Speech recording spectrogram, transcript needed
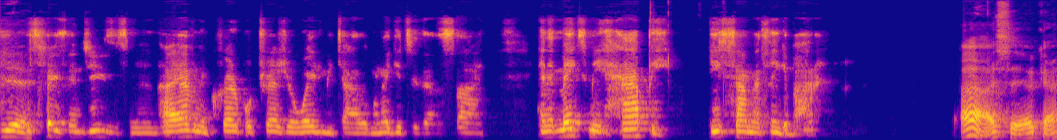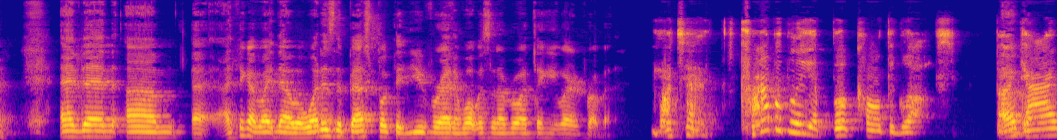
Yeah. It's faith in jesus man. I have an incredible treasure awaiting me tyler when i get to the other side. And it makes me happy each time i think about it ah i see okay and then um, i think i might know but what is the best book that you've read and what was the number one thing you learned from it what's that probably a book called the gloves by okay. a guy.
